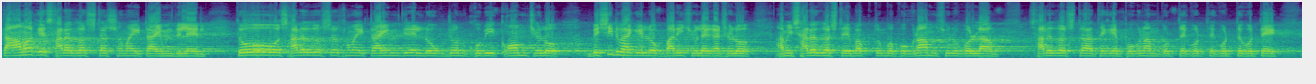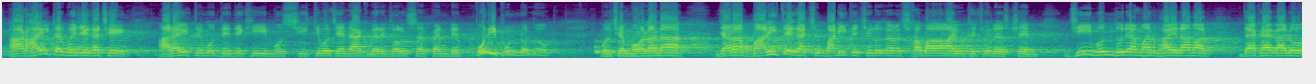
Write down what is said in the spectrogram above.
তা আমাকে সাড়ে দশটার সময় টাইম দিলেন। তো সাড়ে দশটার সময় টাইম দিলেন লোকজন খুবই কম ছিল। বেশিরভাগই লোক বাড়ি চলে গেছিল। আমি সাড়ে দশটায় বক্তব্য প্রোগ্রাম শুরু করলাম। সাড়ে দশটা থেকে প্রোগ্রাম করতে করতে করতে করতে আড়াইটা বেজে গেছে। আড়াইটার মধ্যে দেখি মসজিদ, কী বলছেন, একবারে জলসার প্যান্ডেল পরিপূর্ণ লোক। বলছে, মৌলানা, যারা বাড়িতে গেছে, বাড়িতে ছিল, তারা সবাই উঠে চলে এসছেন। জি বন্ধুরে আমার, ভাইয়ের আমার, দেখা গেল,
